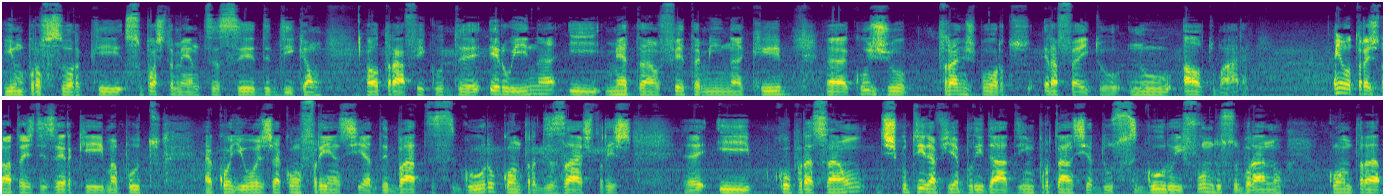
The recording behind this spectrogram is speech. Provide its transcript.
e um professor que supostamente se dedicam ao tráfico de heroína e metanfetamina que, uh, cujo transbordo era feito no alto mar. Em outras notas dizer que Maputo acolhe hoje a conferência Debate Seguro contra Desastres eh, e Cooperação, discutir a viabilidade e importância do seguro e fundo soberano contra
